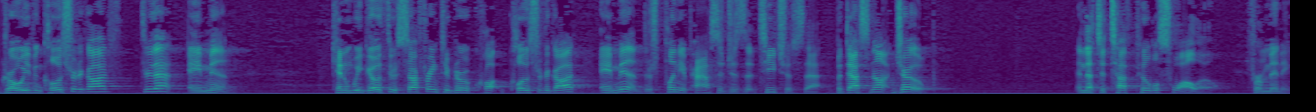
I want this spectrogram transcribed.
grow even closer to God through that? Amen. Can we go through suffering to grow closer to God? Amen. There's plenty of passages that teach us that. But that's not Job. And that's a tough pill to swallow for many.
